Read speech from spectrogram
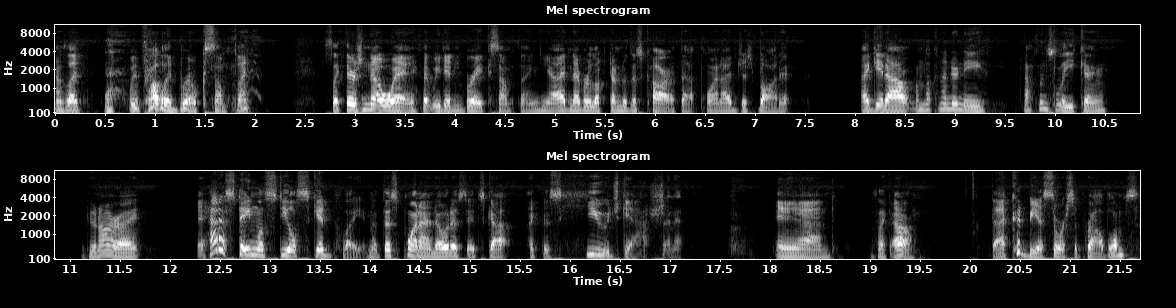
I was like, we probably broke something. It's like there's no way that we didn't break something. Yeah, I'd never looked under this car at that point. I'd just bought it. I get out. I'm looking underneath. Nothing's leaking. We're doing all right. It had a stainless steel skid plate, and at this point, I noticed it's got like this huge gash in it. And I was like, oh, that could be a source of problems.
